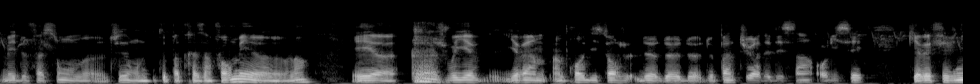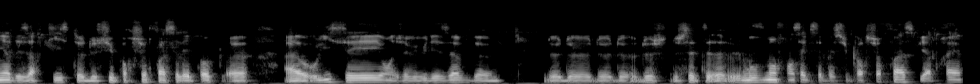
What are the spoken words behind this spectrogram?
mais de façon, euh, tu sais, on n'était pas très informé, voilà. Et euh, je voyais, il y avait un, prof d'histoire de, de peinture et de dessin au lycée qui avait fait venir des artistes de support surface à l'époque euh, au lycée. J'avais vu des œuvres de de, de, de, de, euh, mouvement français qui s'appelle Support Surface, puis après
